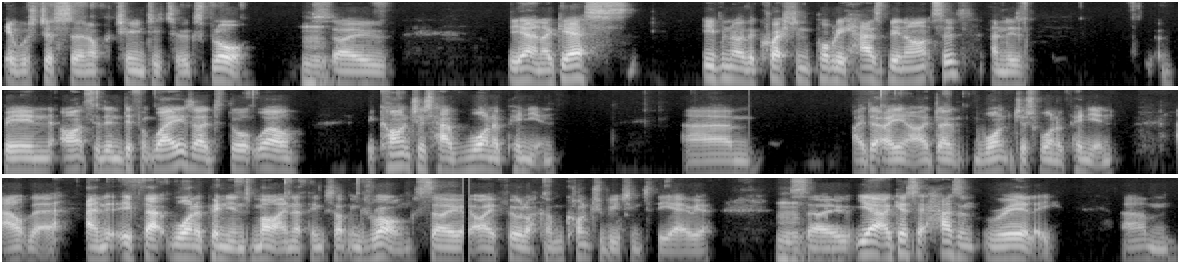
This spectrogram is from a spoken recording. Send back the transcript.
it was just an opportunity to explore. Mm. So, yeah. And I guess even though the question probably has been answered and is being answered in different ways, I'd thought, well, it can't just have one opinion. Um, I don't, you know, I don't want just one opinion out there. And if that one opinion's mine, I think something's wrong. So I feel like I'm contributing to the area. Mm. So yeah, I guess it hasn't really, um,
